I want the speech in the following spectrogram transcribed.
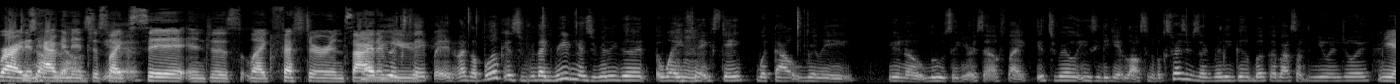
right, and having it just like sit and just like fester inside have of you you. escape. And like a book is like reading is really good a way Mm-hmm. to escape without really you know, losing yourself. Like it's real easy to get lost in a book, especially if it's a really good book about something you enjoy. Yeah.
